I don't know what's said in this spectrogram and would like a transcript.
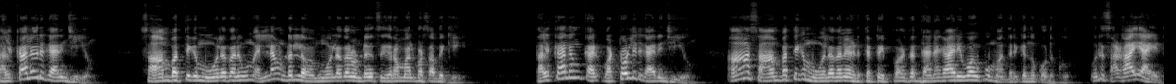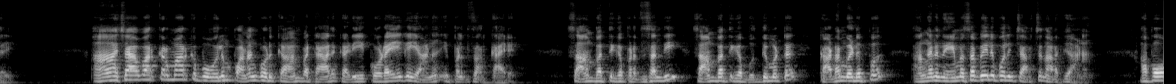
തൽക്കാലം ഒരു കാര്യം ചെയ്യും. സാമ്പത്തിക മൂലധനവും എല്ലാം ഉണ്ടല്ലോ മൂലധനമുണ്ട് സീറോ മലബാർ സഭയ്ക്ക്. തൽക്കാലം വട്ടോളി ഒരു കാര്യം ചെയ്യും. ആ സാമ്പത്തിക മൂലധനം എടുത്തിട്ട് ഇപ്പോഴത്തെ ധനകാര്യ വകുപ്പ് മന്ത്രിക്കൊന്ന് കൊടുക്കും. ഒരു സഹായമായിട്ട് ആശാ വർക്കർമാർക്ക് പോലും പണം കൊടുക്കാൻ പറ്റാതെ കഴി കുടയുകയാണ് ഇപ്പോഴത്തെ സർക്കാർ. സാമ്പത്തിക പ്രതിസന്ധി സാമ്പത്തിക ബുദ്ധിമുട്ട് കടമെടുപ്പ് അങ്ങനെ നിയമസഭയിൽ പോലും ചർച്ച നടക്കുകയാണ്. അപ്പോൾ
